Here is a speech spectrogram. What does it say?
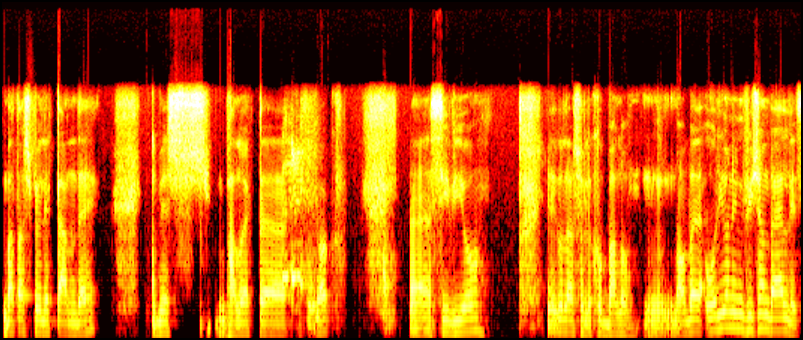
বাতাস পেলে টান দেয়। বেশ ভালো একটা স্টক সিভিও এগুলো আসলে খুব ভালো। ওরিয়ন ইনফিউশন ডায়ালিস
